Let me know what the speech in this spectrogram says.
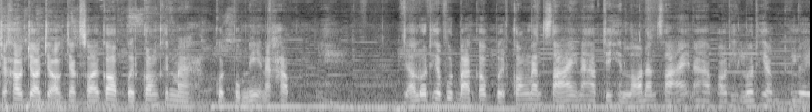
จะเข้าจอดจะออกจากซอยก็เปิดกล้องขึ้นมากดปุ่มนี้นะครับ จะเอารถเทียบฟุตบาทก็เปิดกล้องด้านซ้ายนะครับ จะเห็นล้อด้านซ้ายนะครับ เอาที่รถเทียบเลย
